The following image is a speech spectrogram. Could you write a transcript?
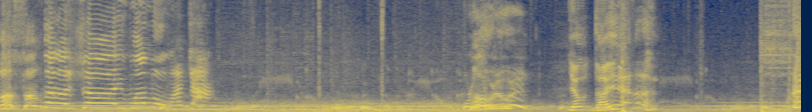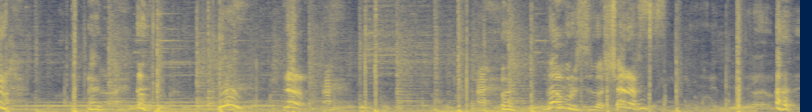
Aslandan aşağı hayvan olacak. Ulan ulan ulan. Ya dayı. ne? Vurursun la şerefsiz? uh,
